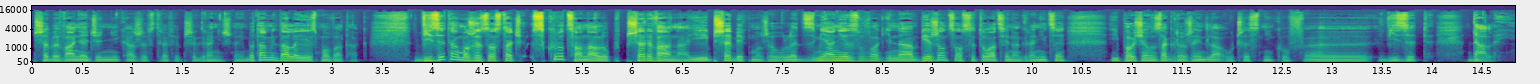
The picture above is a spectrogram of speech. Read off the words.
przebywania dziennikarzy w strefie przygranicznej, bo tam dalej jest mowa tak. Wizyta może zostać skrócona lub przerwana. Jej przebieg może ulec zmianie z uwagi na bieżącą sytuację na granicy i poziom zagrożeń dla uczestników e, wizyty. Dalej.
